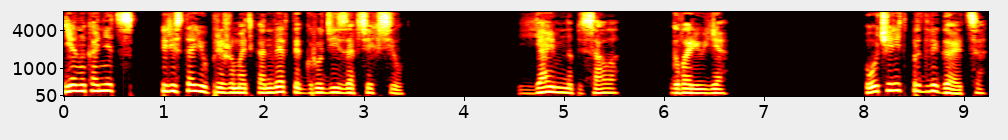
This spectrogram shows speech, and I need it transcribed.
Я, наконец, перестаю прижимать конверты к груди изо всех сил. Я им написала, говорю я. Очередь продвигается.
